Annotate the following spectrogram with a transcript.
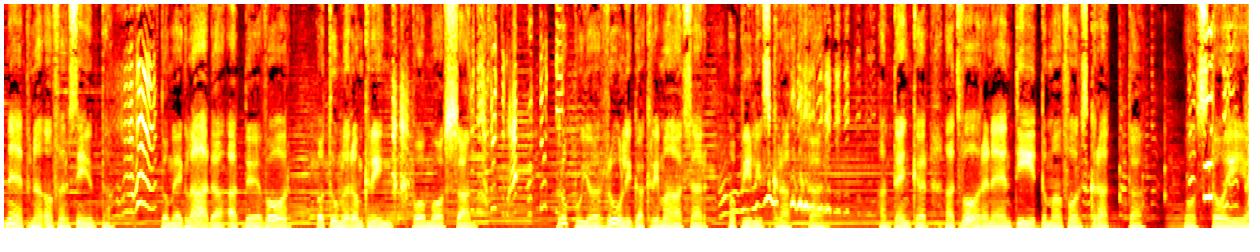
näpna och försynta. De är glada att det är vår och tumlar omkring på mossan. Proppo gör roliga grimaser och Pili skrattar. Han tänker att våren är en tid då man får skratta och stoja.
